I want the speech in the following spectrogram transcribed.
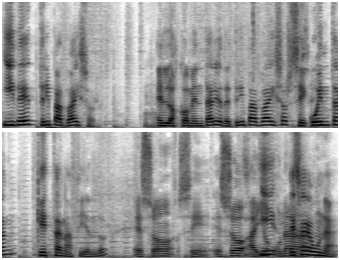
y de TripAdvisor. En los comentarios de TripAdvisor se cuentan qué están haciendo. Eso, sí, eso hay una. Esa es una,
